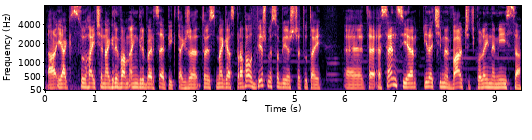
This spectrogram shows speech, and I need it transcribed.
a jak, słuchajcie, nagrywam Angry Birds Epic, także to jest mega sprawa. Odbierzmy sobie jeszcze tutaj e, te esencje i lecimy walczyć kolejne miejsca.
